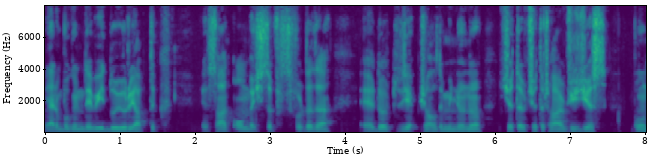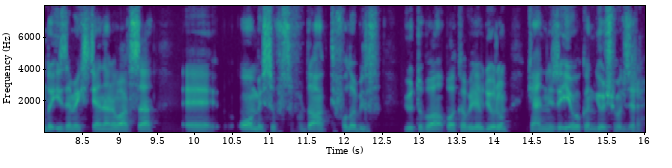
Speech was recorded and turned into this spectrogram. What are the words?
Yani bugün de bir duyuru yaptık. E, saat 15.00'da da e, 476 milyonu çatır çatır harcayacağız. Bunu da izlemek isteyenler varsa e, 15.00'da aktif olabilir. YouTube'a bakabilir diyorum. Kendinize iyi bakın. Görüşmek üzere.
